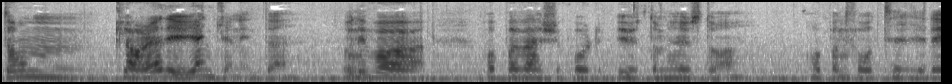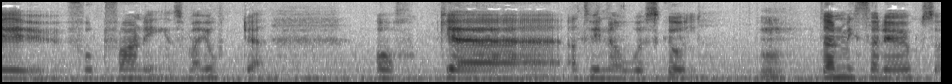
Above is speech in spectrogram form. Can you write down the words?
de klarade jag ju egentligen inte. Och det Mm. var hoppa världsrekord utomhus då. Hoppa Mm. 2.10, det är ju fortfarande ingen som har gjort det. Och eh, att vinna OS-guld. Mm. Den missade jag också.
